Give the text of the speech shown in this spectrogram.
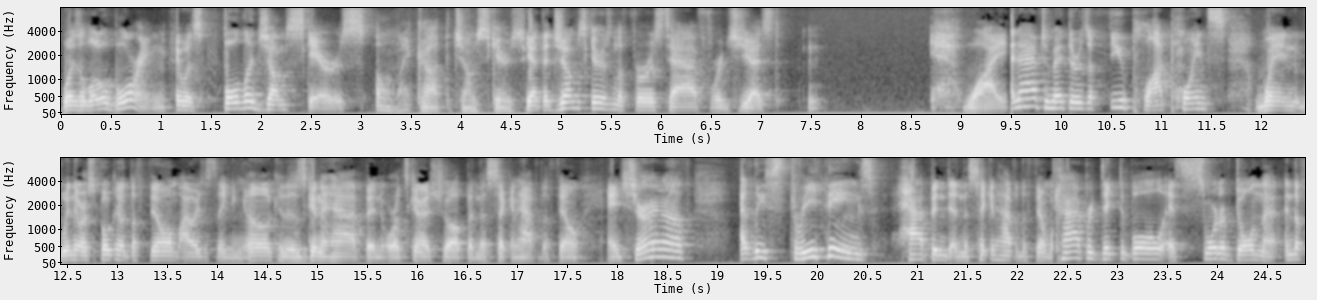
was a little boring. It was full of jump scares. Oh my god, the jump scares. Yeah, the jump scares in the first half were just why? And I have to admit, there was a few plot points when when they were spoken of the film, I was just thinking, oh, okay, this is gonna happen, or it's gonna show up in the second half of the film. And sure enough, at least three things happened in the second half of the film. Kind of predictable, it's sort of dull in that, and the,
